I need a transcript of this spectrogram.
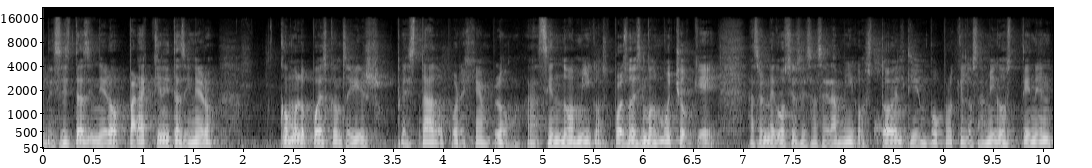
necesitas dinero. ¿Para qué necesitas dinero? ¿Cómo lo puedes conseguir prestado, por ejemplo? Haciendo amigos. Por eso decimos mucho que hacer negocios es hacer amigos todo el tiempo, porque los amigos tienen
